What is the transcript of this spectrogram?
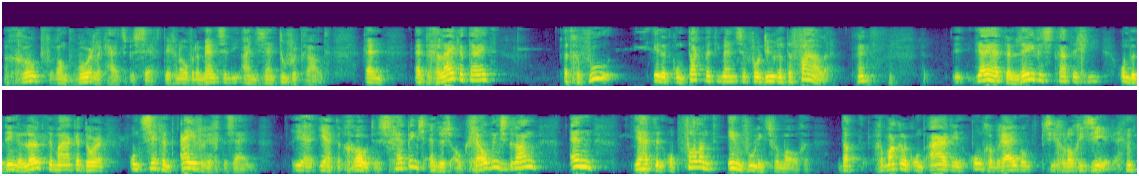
een groot verantwoordelijkheidsbesef tegenover de mensen die aan je zijn toevertrouwd. En, en tegelijkertijd het gevoel in het contact met die mensen voortdurend te falen. Jij hebt een levensstrategie om de dingen leuk te maken door ontzettend ijverig te zijn. Je, je hebt een grote scheppings- en dus ook geldingsdrang. En je hebt een opvallend invoelingsvermogen. Dat gemakkelijk ontaart in ongebreideld psychologiseren.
